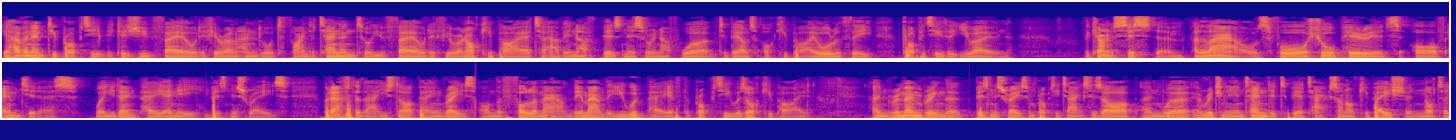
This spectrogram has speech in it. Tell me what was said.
You have an empty property because you've failed if you're a landlord to find a tenant, or you've failed if you're an occupier to have enough business or enough work to be able to occupy all of the property that you own. The current system allows for short periods of emptiness where you don't pay any business rates. But after that, you start paying rates on the full amount, the amount that you would pay if the property was occupied. And remembering that business rates and property taxes are and were originally intended to be a tax on occupation, not a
